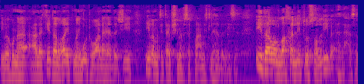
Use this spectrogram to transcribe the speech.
يبقى هنا على كده لغاية ما يموت هو على هذا الشيء. يبقى ما تتعبش نفسك مع مثل هذا الإنسان. إذا والله خليته يصلي بقى هذا حسب.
